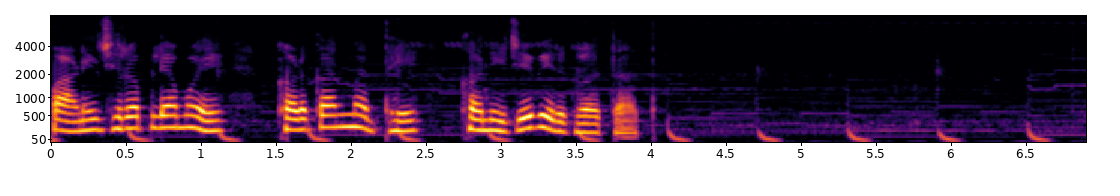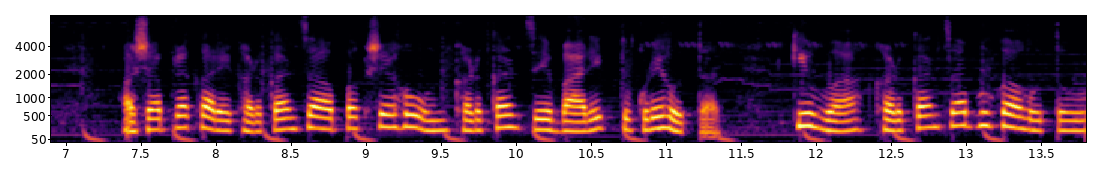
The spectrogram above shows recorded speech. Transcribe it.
पाणी झिरपल्यामुळे खडकांमध्ये खनिजे विरघळतात. अशा प्रकारे खडकांचा अपक्षय होऊन खडकांचे बारीक तुकडे होतात किंवा खडकांचा भुगा होतो.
